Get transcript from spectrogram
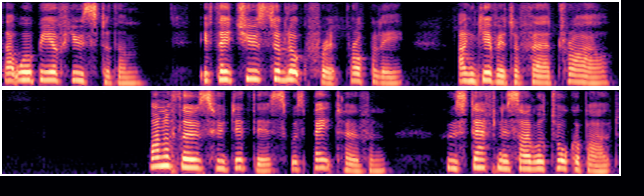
that will be of use to them, if they choose to look for it properly and give it a fair trial. One of those who did this was Beethoven, whose deafness I will talk about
